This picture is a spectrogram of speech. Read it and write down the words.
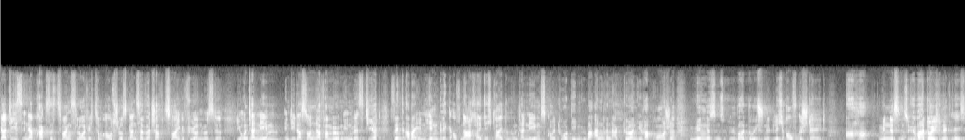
da dies in der Praxis zwangsläufig zum Ausschluss ganzer Wirtschaftszweige führen müsste. Die Unternehmen, in die das Sondervermögen investiert, sind aber im Hinblick auf Nachhaltigkeit und Unternehmenskultur gegenüber anderen Akteuren ihrer Branche mindestens überdurchschnittlich aufgestellt. Aha, mindestens überdurchschnittlich.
